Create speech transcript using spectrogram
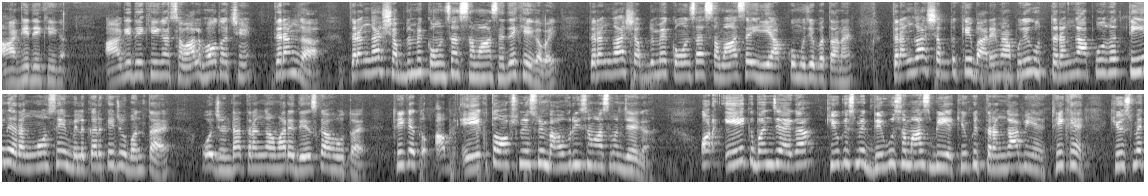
आगे देखिएगा। आगे देखिएगा, सवाल बहुत अच्छे हैं। तिरंगा। तिरंगा शब्द में कौन सा समास है? देखिएगा भाई। तिरंगा शब्द में कौन सा समास है, ये आपको मुझे बताना है। तिरंगा शब्द के बारे में आपको देखो, तिरंगा आपको तीन रंगों से मिलकर के जो बनता है, वो झंडा तिरंगा हमारे देश का होता है, ठीक है? तो अब एक तो ऑप्शन इसमें बाहुरी समास बन जाएगा। और एक बन जाएगा क्योंकि इसमें द्विगु समास भी है, क्योंकि तिरंगा भी है, ठीक है? कि उसमें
